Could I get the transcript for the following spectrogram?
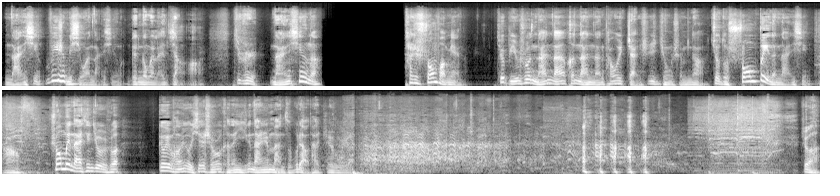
男性？为什么喜欢男性呢？跟各位来讲啊，就是男性呢。它是双方面的，就比如说男男和男男，他会展示一种什么呢？叫做双倍的男性啊！双倍男性就是说，各位朋友，有些时候可能一个男人满足不了他，是不是？是吧？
